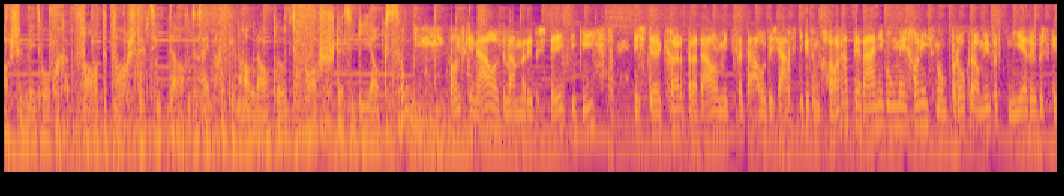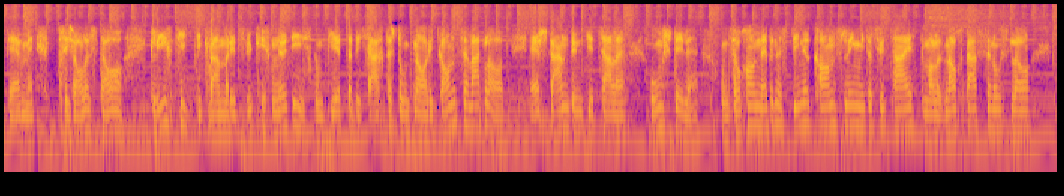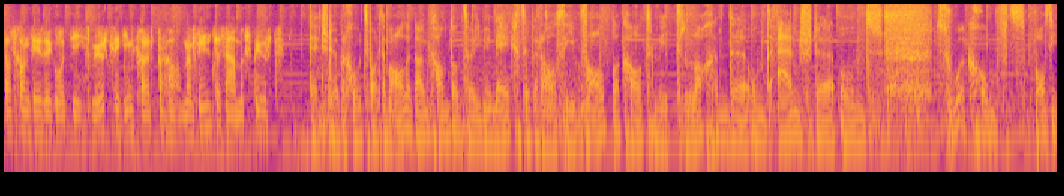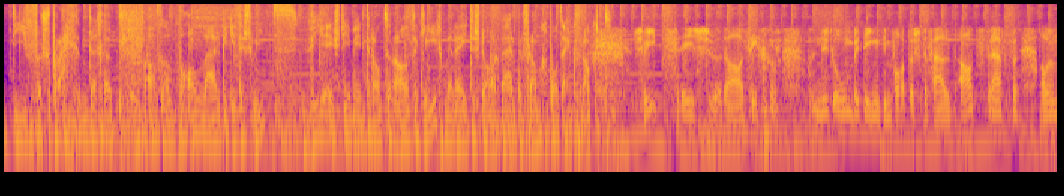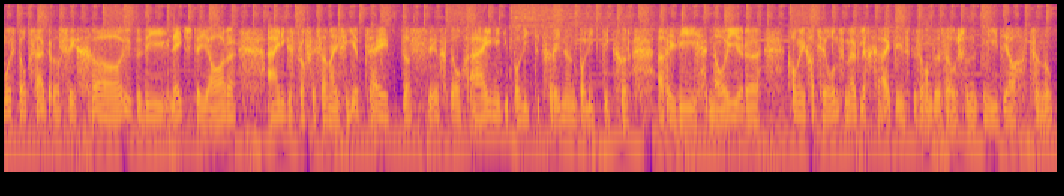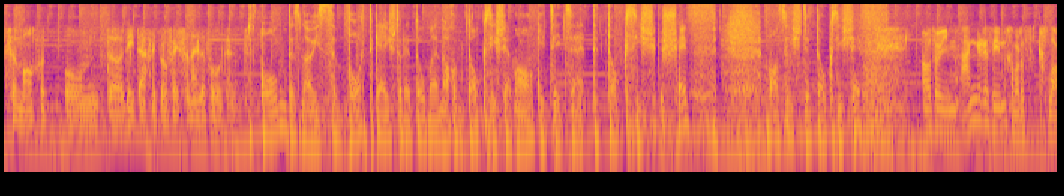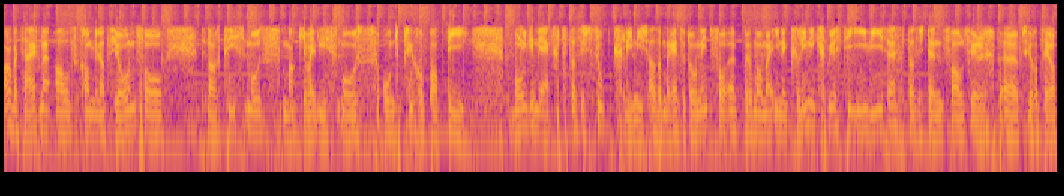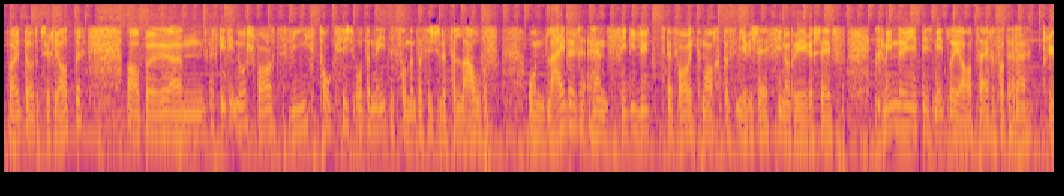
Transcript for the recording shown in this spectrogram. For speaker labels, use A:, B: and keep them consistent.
A: Aschermittwoch, fährt die Fastenzeit an. Das haben wir genauer angeschaut. Fasten sind ja gesund.
B: Ganz genau. Also wenn man eben stetig isst, ist der Körper auch mit Verdauung beschäftigt. Und klar hat der Reinigung Mechanismen und Programm über die Nieren, über das Gedärme. Das ist alles da. Gleichzeitig, wenn man jetzt wirklich nicht isst und 14 bis 16 Stunden Nahrung ganz weglässt, erst dann tun die Zellen umstellen. Und so kann eben ein Dinner Counseling, wie das heute heisst, mal ein Nachtessen auslassen, das kann sehr, sehr gute Wirkung im Körper haben. Man fühlt das auch, man spürt es.
A: Dann stehen wir kurz vor den Wahlen hier im Kanton Zürich. Man merkt es überall, sind Wahlplakate mit lachenden und ernsten und zukunftspositiv versprechenden Köpfen. Also Wahlwerbung in der Schweiz. Wie ist die im internationalen Vergleich? Wir haben den Starwerber Frank Boden gefragt.
C: Schweiz ist da sicher nicht unbedingt im vordersten Feld anzutreffen, aber man muss doch sagen, dass sich äh, über die letzten Jahre einiges professionalisiert hat, dass sich doch einige Politikerinnen und Politiker äh, die neueren Kommunikationsmöglichkeiten, insbesondere Social Media, zu nutzen machen und äh, dort ein bisschen professioneller vorgehen.
A: Und ein neues Wort. Nach dem toxischen Mann gibt es jetzt toxischen Chef. Was ist der toxische Chef?
D: Also im engeren Sinn kann man das klar bezeichnen als Kombination von Narzissmus, Machiavellismus und Psychopathie. Wohlgemerkt, das ist subklinisch. Also man redet hier nicht von jemandem, den man in eine Klinik müsste einweisen müsste. Das ist dann der Fall für äh, Psychotherapeuten oder Psychiater. Aber ähm, es geht nicht nur schwarz-weiß, toxisch oder nicht, sondern das ist ein Verlauf. Und leider haben viele Leute die Erfahrung gemacht, dass ihre Chefin oder ihr Chef kleinere bis mittlere Anzeichen von diesen drei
